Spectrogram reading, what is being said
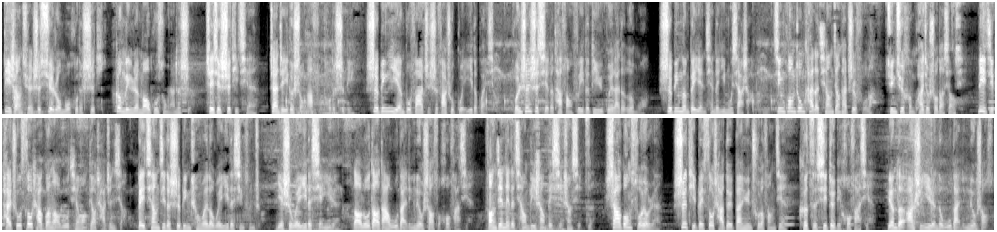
地上全是血肉模糊的尸体。更令人毛骨悚然的是，这些尸体前站着一个手拿斧头的士兵。士兵一言不发，只是发出诡异的怪笑，浑身是血的他仿佛一个地狱归来的恶魔。士兵们被眼前的一幕吓傻了，惊慌中开了枪将他制服了。军区很快就收到消息，立即派出搜查官老卢前往调查真相。被枪击的士兵成为了唯一的幸存者，也是唯一的嫌疑人。老卢到达五百零六哨所后，发现房间内的墙壁上被写上血字，杀光所有人。尸体被搜查队搬运出了房间，可仔细对比后发现，原本二十一人的五百零六哨所，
